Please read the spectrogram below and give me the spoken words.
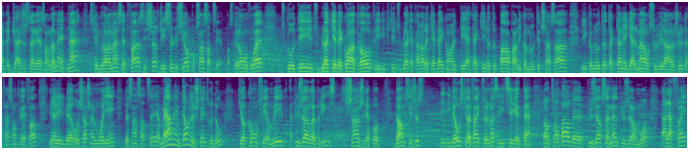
avec à juste raison. Là, maintenant, ce que le gouvernement essaie de faire, c'est qu'il cherche des solutions pour s'en sortir. Parce que là, on voit du côté du Bloc québécois, entre autres, les députés du Bloc à travers le Québec ont été attaqués de toutes parts par les communautés de chasseurs. Les communautés autochtones également ont soulevé l'enjeu de façon très forte. Et là, les libéraux cherchent un moyen de s'en sortir. Mais en même temps, on a Justin Trudeau qui a confirmé à plusieurs reprises qu'il ne changerait pas. Donc, c'est juste les libéraux, ce qu'ils veulent faire actuellement, c'est d'étirer le temps. Donc, si on parle de plusieurs semaines, plusieurs mois, à la fin,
